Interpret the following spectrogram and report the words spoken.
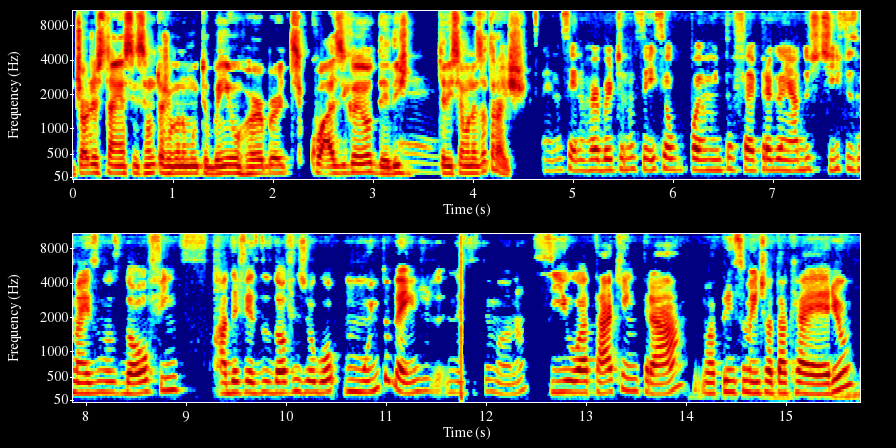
o Chargers está em ascensão, está jogando muito bem, e o Herbert quase ganhou deles é. três semanas atrás. Eu não sei, no Herbert eu não sei se eu ponho muita fé para ganhar dos Chiefs, mas nos Dolphins a defesa dos Dolphins jogou muito bem nessa semana. Se o ataque entrar, principalmente o ataque aéreo,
